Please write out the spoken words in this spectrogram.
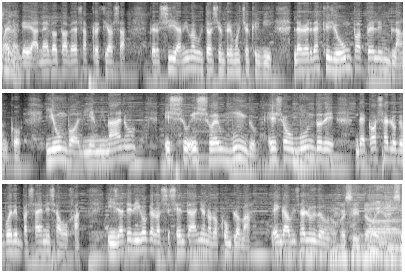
Bueno que anécdotas de esas preciosas. Pero sí a mí me ha gustado siempre mucho escribir. La verdad es que yo un papel en blanco y un boli en mi mano eso eso es un mundo eso es un mundo de, de cosas lo que pueden pasar en esa hoja y ya te digo que a los 60 años no los cumplo más venga un saludo Un besito. Pues así,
